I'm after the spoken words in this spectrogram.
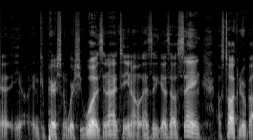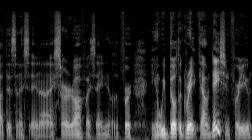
uh, you know, in comparison to where she was. And I, you know, as as I was saying, I was talking to her about this, and I and I started off by saying, you know, the first, you know, we built a great foundation for you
